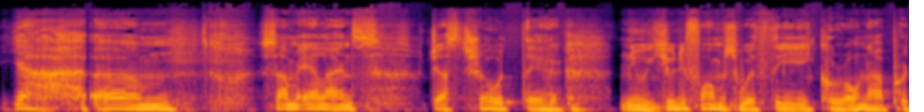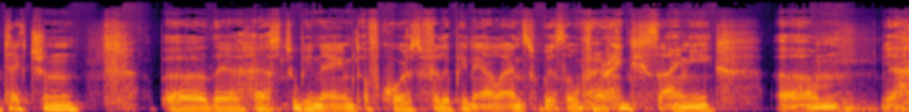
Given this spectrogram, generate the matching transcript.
Yeah, um, some airlines just showed their new uniforms with the corona protection. Uh, there has to be named, of course, Philippine Airlines with a very designy um, yeah,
